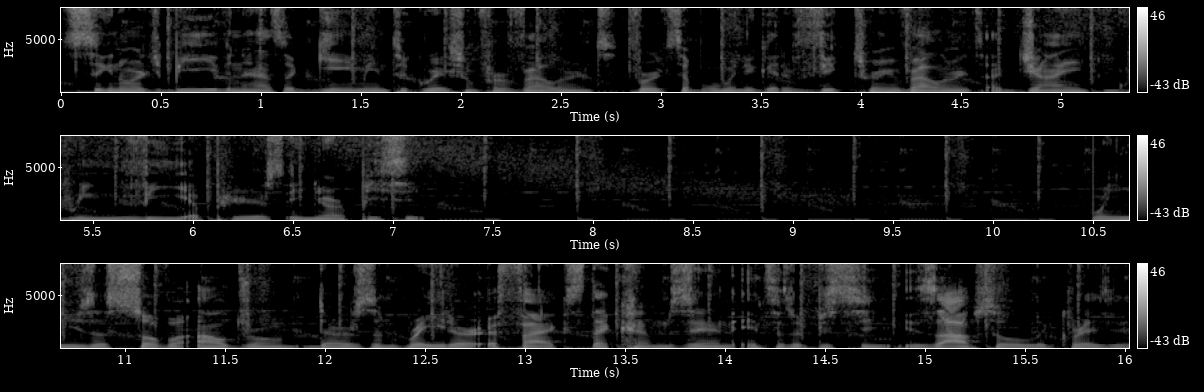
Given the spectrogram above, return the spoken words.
Signal RGB even has a game integration for Valorant. For example, when you get a victory in Valorant, a giant green V appears in your PC. When you use a Sova Owl drone, there's a radar effects that comes in into the PC. It's absolutely crazy.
